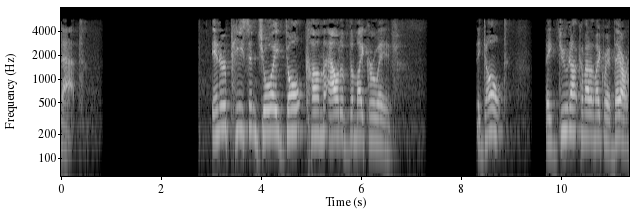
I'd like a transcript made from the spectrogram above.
that? Inner peace and joy don't come out of the microwave. They don't. They do not come out of the microwave. They are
